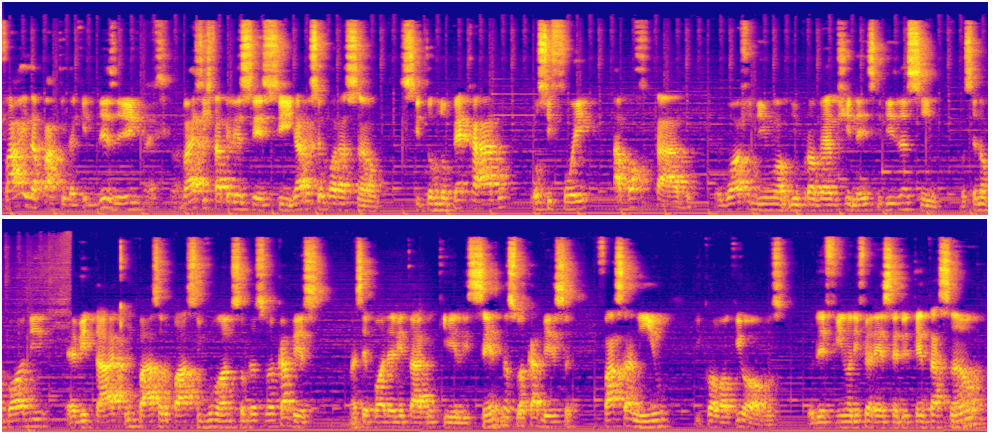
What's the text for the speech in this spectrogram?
faz a partir daquele desejo vai se estabelecer se já no seu coração se tornou pecado ou se foi abortado. Eu gosto de um, de um provérbio chinês que diz assim: você não pode evitar que um pássaro passe voando sobre a sua cabeça, mas você pode evitar com que ele sente na sua cabeça, faça ninho e coloque ovos. Eu defino a diferença entre tentação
